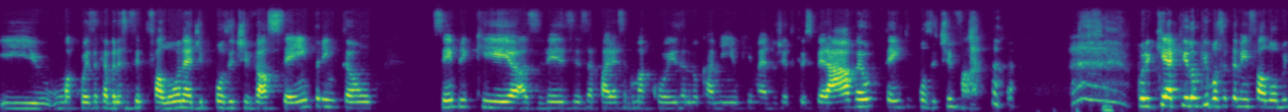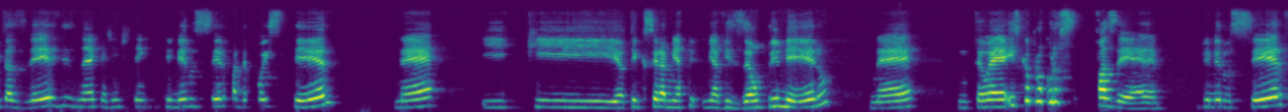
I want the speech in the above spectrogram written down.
e uma coisa que a Vanessa sempre falou, né, de positivar sempre. Então, sempre que às vezes aparece alguma coisa no caminho que não é do jeito que eu esperava, eu tento positivar. Porque é aquilo que você também falou muitas vezes, né, que a gente tem que primeiro ser para depois ter, né? E que eu tenho que ser a minha, minha visão primeiro, né? Então é isso que eu procuro fazer, é primeiro ser,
